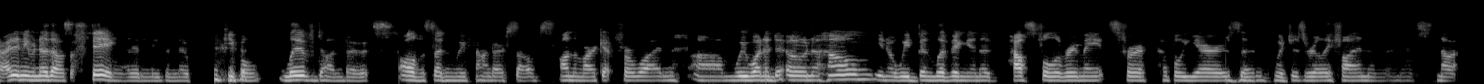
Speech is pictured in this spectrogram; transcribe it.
I didn't even know that was a thing. I didn't even know people lived on boats. All of a sudden we found ourselves on the market for one. Um, we wanted to own a home. You know, we'd been living in a house full of roommates for a couple years mm-hmm. and which is really fun. And then it's not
